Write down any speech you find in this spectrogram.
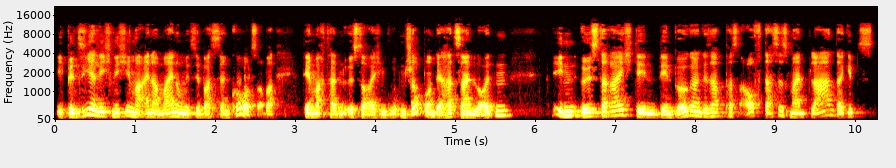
ich bin sicherlich nicht immer einer Meinung mit Sebastian Kurz, aber der macht halt in Österreich einen guten Job und der hat seinen Leuten in Österreich den, den Bürgern gesagt, passt auf, das ist mein Plan. Da gibt's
